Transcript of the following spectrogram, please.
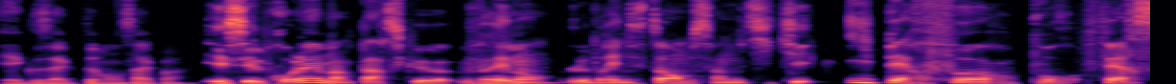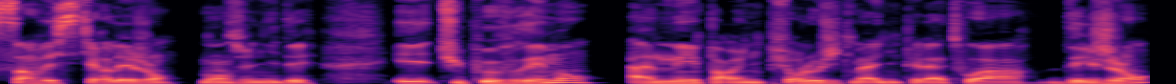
exactement ça, quoi. Et c'est le problème, parce que vraiment, le brainstorm, c'est un outil qui est hyper fort pour faire s'investir les gens dans une idée. Et tu peux vraiment amener par une pure logique manipulatoire des gens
